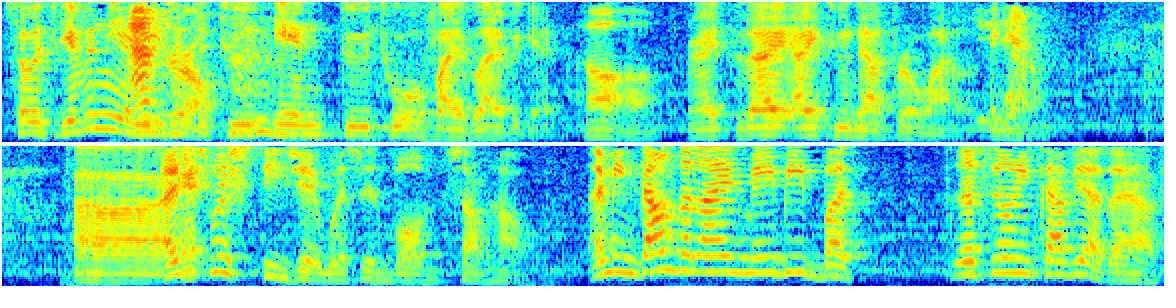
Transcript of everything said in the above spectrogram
So it's given me a And reason to tune in to 205 Live again, Uh-uh. right? Because I, I tuned out for a while again. Uh, I just wish TJ was involved somehow. I mean, down the line maybe, but that's the only caveat I have.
